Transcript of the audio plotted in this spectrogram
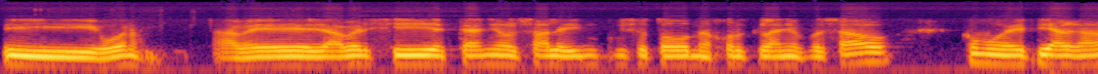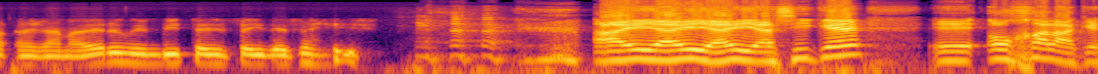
Y bueno, a ver, a ver si este año sale incluso todo mejor que el año pasado. Como decía el, ganadero, y me invite en 6 de 6. ahí, ahí, ahí. Así que eh, ojalá que...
